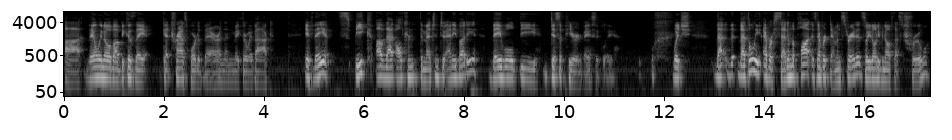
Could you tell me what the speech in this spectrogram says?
uh, they only know about because they get transported there and then make their way back. If they speak of that alternate dimension to anybody, they will be disappeared basically. Which that that's only ever said in the plot it's never demonstrated so you don't even know if that's true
